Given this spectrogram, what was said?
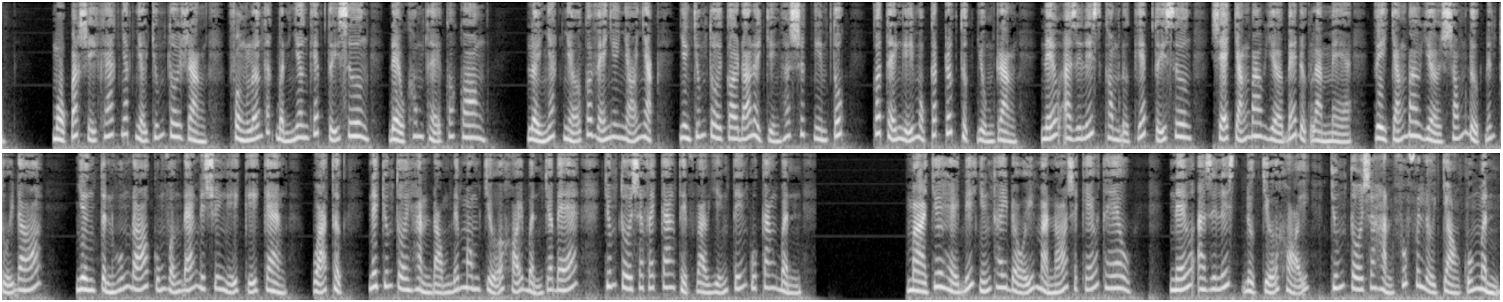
Một bác sĩ khác nhắc nhở chúng tôi rằng phần lớn các bệnh nhân ghép tủy xương đều không thể có con. Lời nhắc nhở có vẻ như nhỏ nhặt, nhưng chúng tôi coi đó là chuyện hết sức nghiêm túc. Có thể nghĩ một cách rất thực dụng rằng nếu Azilis không được ghép tủy xương, sẽ chẳng bao giờ bé được làm mẹ vì chẳng bao giờ sống được đến tuổi đó. Nhưng tình huống đó cũng vẫn đáng để suy nghĩ kỹ càng. Quả thực, nếu chúng tôi hành động để mong chữa khỏi bệnh cho bé, chúng tôi sẽ phải can thiệp vào diễn tiến của căn bệnh mà chưa hề biết những thay đổi mà nó sẽ kéo theo. Nếu Azilis được chữa khỏi, chúng tôi sẽ hạnh phúc với lựa chọn của mình.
